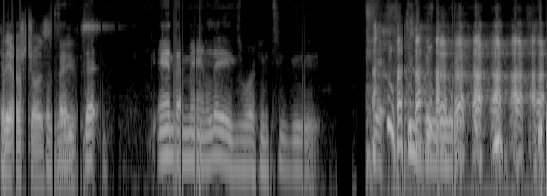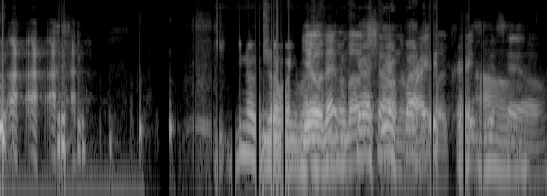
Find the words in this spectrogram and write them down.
They don't show his 'Cause that, face. that, and that man legs working too good. You know Joe ain't Yo, that mugshot on the right body. look crazy Oh. as um, hell.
